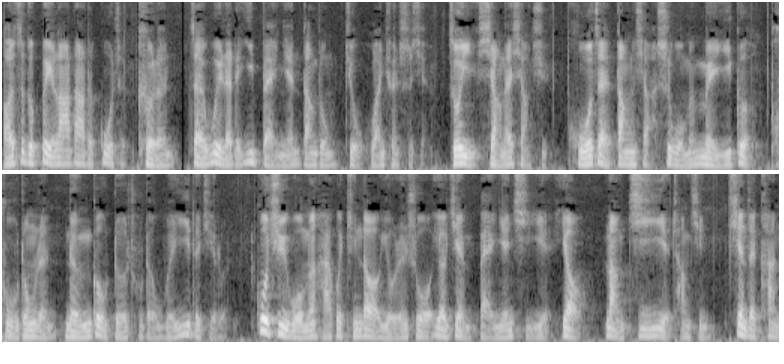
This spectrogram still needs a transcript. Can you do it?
而这个被拉大的过程，可能在未来的一百年当中就完全实现。所以，想来想去，活在当下是我们每一个普通人能够得出的唯一的结论。过去，我们还会听到有人说要建百年企业，要让基业长青。现在看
